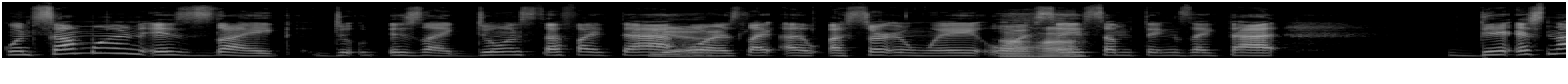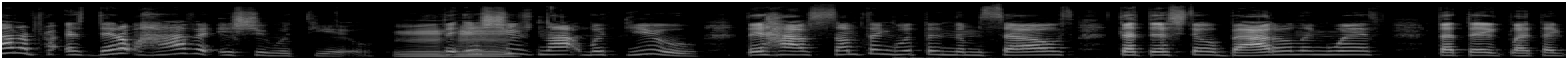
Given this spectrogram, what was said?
when someone is like do, is like doing stuff like that yeah. or is like a, a, certain way or uh-huh. say some things like that there it's not a they don't have an issue with you mm-hmm. the issue's not with you they have something within themselves that they're still battling with that they like they,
